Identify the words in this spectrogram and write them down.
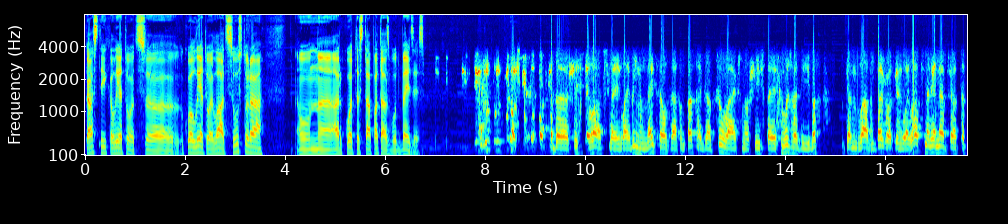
kas tika lietots, ko lietoja lācis uzturā un ar ko tas tāpatās būtu beidzies? Kad šis te lācis, lai, lai viņu neutralizētu un pasargātu cilvēkus no šīs te uzvedības, gan lācis dažot, gan lai lācis nevienu neapdraud, tad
